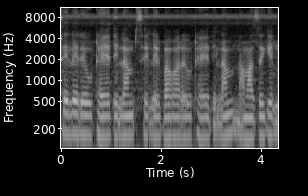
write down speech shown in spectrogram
ছেলেরে উঠাইয়ে দিলাম ছেলের বাবারে উঠাইয়ে দিলাম নামাজে গেল।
